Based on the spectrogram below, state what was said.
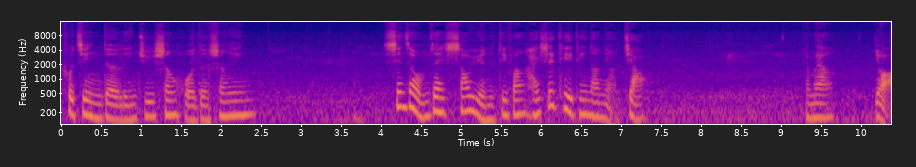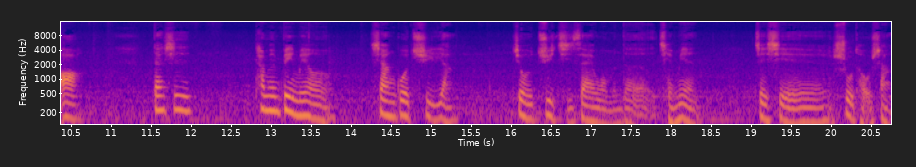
附近的邻居生活的声音。现在我们在稍远的地方还是可以听到鸟叫，有没有？有啊，但是它们并没有像过去一样就聚集在我们的前面这些树头上。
